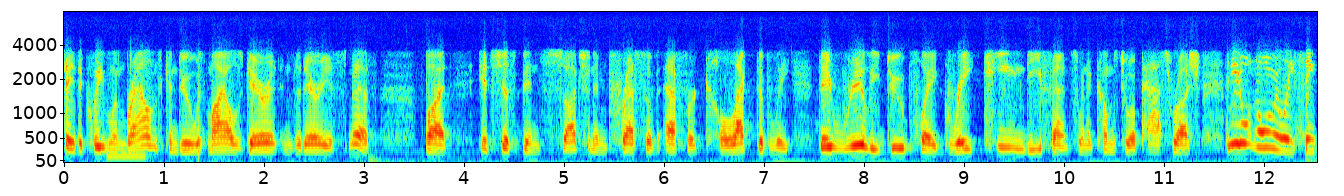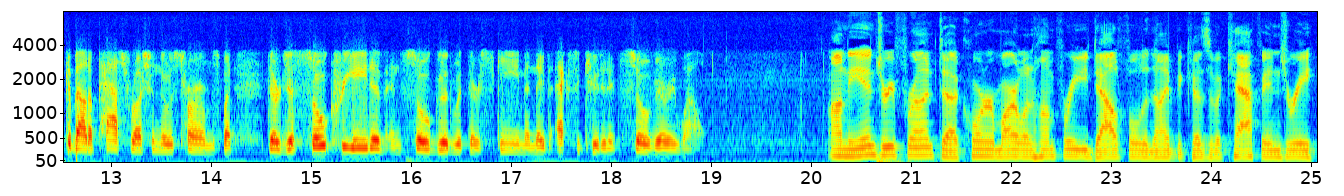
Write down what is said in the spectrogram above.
say the Cleveland Browns can do with Myles Garrett and Za'Darius Smith. But it's just been such an impressive effort collectively. They really do play great team defense when it comes to a pass rush. And you don't normally think about a pass rush in those terms, but they're just so creative and so good with their scheme, and they've executed it so very well. On the injury front, uh, corner Marlon Humphrey doubtful tonight because of a calf injury.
